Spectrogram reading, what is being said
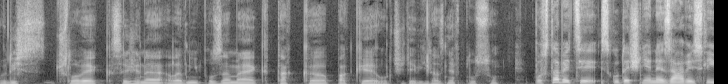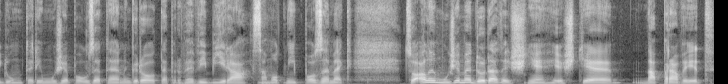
když člověk sežene levný pozemek, tak pak je určitě výrazně v plusu. Postavit si skutečně nezávislý dům, který může pouze ten, kdo teprve vybírá samotný pozemek. Co ale můžeme dodatečně ještě napravit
